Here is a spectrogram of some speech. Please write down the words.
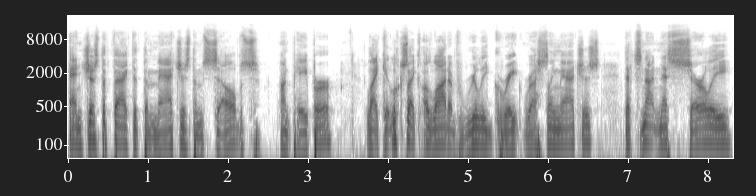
and just the fact that the matches themselves on paper, like it looks like a lot of really great wrestling matches. That's not necessarily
